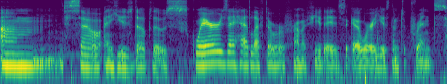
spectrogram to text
Um, so I used up those squares I had left over from a few days ago where I used them to print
